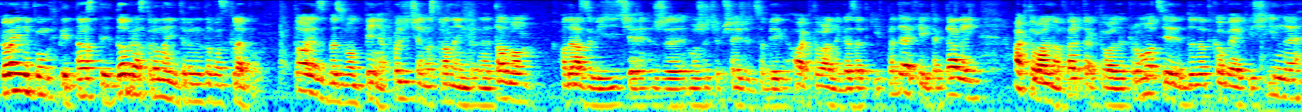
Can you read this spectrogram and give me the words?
Kolejny punkt, 15. Dobra strona internetowa sklepu. To jest bez wątpienia. Wchodzicie na stronę internetową, od razu widzicie, że możecie przejrzeć sobie aktualne gazetki w PDF-ie i tak dalej, aktualne oferty, aktualne promocje, dodatkowe jakieś inne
